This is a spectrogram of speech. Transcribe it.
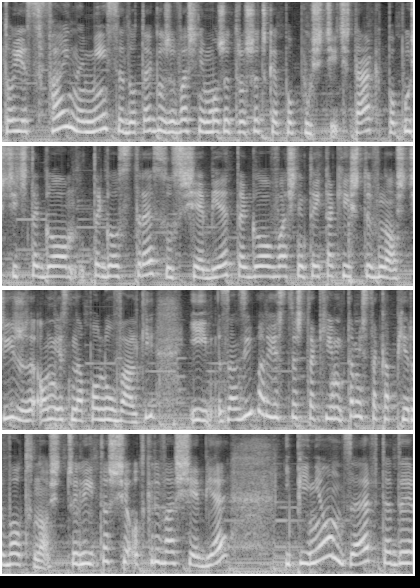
to jest fajne miejsce do tego, że właśnie może troszeczkę popuścić, tak? Popuścić tego, tego stresu z siebie, tego właśnie tej takiej sztywności, że on jest na polu walki i Zanzibar jest też takim, tam jest taka pierwotność, czyli też się odkrywa siebie i pieniądze wtedy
